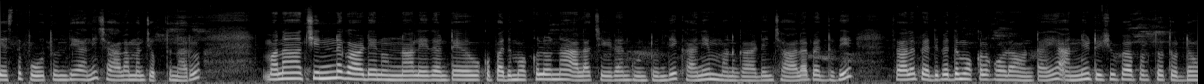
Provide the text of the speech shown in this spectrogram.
చేస్తే పోతుంది అని చాలామంది చెప్తున్నారు. మన చిన్న గార్డెన్ ఉన్నా లేదంటే ఒక పది మొక్కలు ఉన్నా అలా చేయడానికి ఉంటుంది. కానీ మన గార్డెన్ చాలా పెద్దది. చాలా పెద్ద పెద్ద మొక్కలు కూడా ఉంటాయి. అన్ని టిష్యూ పేపర్తో తుడడం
